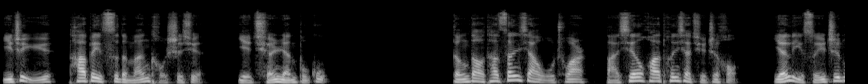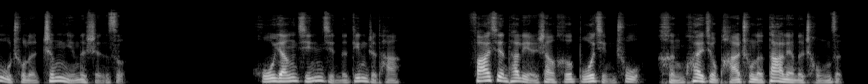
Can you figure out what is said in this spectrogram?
以至于他被刺得满口是血，也全然不顾。等到他三下五除二把鲜花吞下去之后，眼里随之露出了狰狞的神色。胡杨紧紧的盯着他，发现他脸上和脖颈处很快就爬出了大量的虫子。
